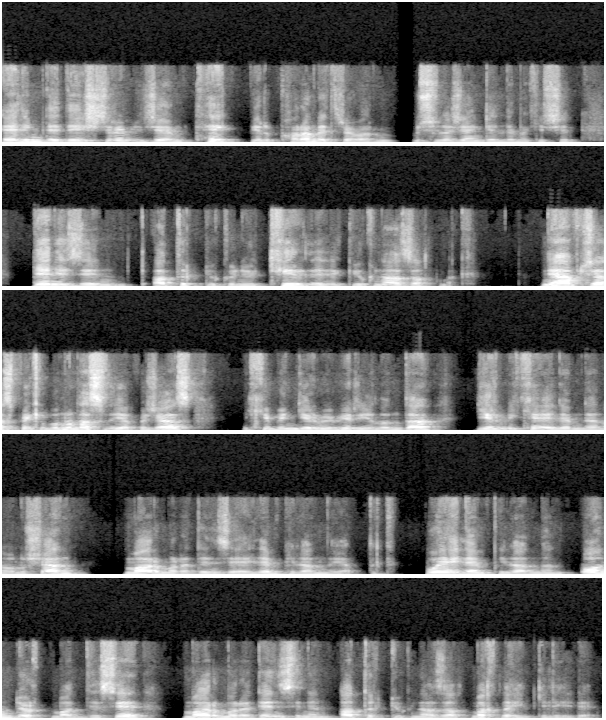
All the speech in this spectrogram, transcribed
Elimde değiştirebileceğim tek bir parametre var müsilajı engellemek için. Denizin atık yükünü, kirlilik yükünü azaltmak. Ne yapacağız peki? Bunu nasıl yapacağız? 2021 yılında 22 eylemden oluşan Marmara Denizi Eylem Planını yaptık. Bu eylem planının 14 maddesi Marmara Denizi'nin atık yükünü azaltmakla ilgiliydi.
